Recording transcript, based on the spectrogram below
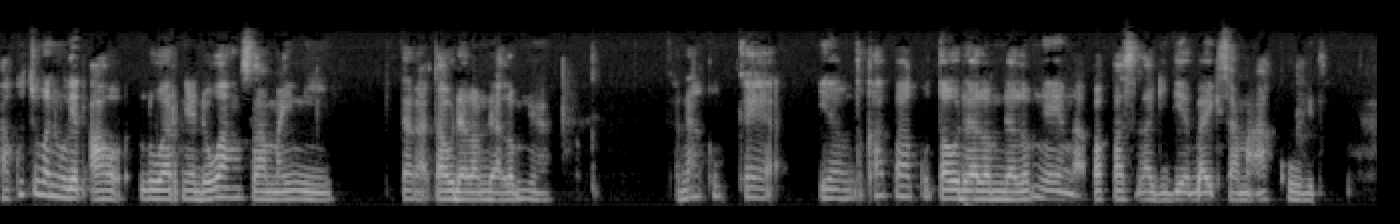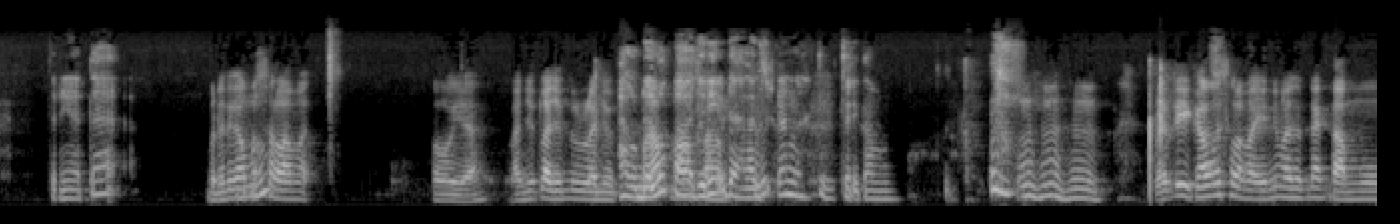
aku cuma ngelihat luarnya doang selama ini. Kita nggak tahu dalam-dalamnya. Karena aku kayak ya untuk apa aku tahu dalam-dalamnya ya nggak apa-apa selagi dia baik sama aku gitu. Ternyata Berarti kamu Hmm? selama Oh ya, lanjut lanjut dulu lanjut. ah udah Maaf, lupa. maaf, Jadi maaf. udah lanjutkan lah tuh ceritamu. Berarti kamu selama ini maksudnya kamu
